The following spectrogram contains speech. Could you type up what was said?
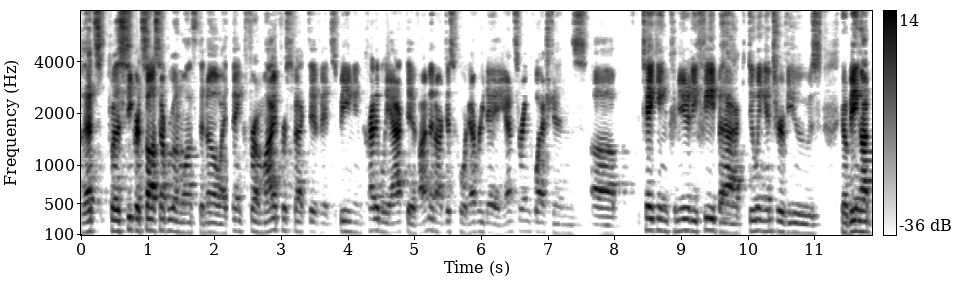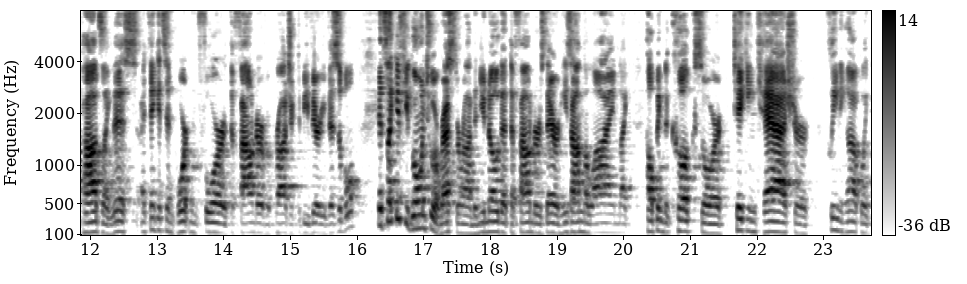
That's for the secret sauce everyone wants to know. I think from my perspective, it's being incredibly active. I'm in our Discord every day, answering questions, uh, taking community feedback, doing interviews, you know, being on pods like this. I think it's important for the founder of a project to be very visible. It's like if you go into a restaurant and you know that the founder's there and he's on the line, like helping the cooks or taking cash or cleaning up, like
